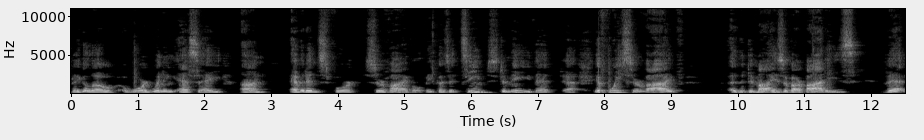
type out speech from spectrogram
Bigelow award winning essay on evidence for survival because it seems to me that uh, if we survive uh, the demise of our bodies, that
